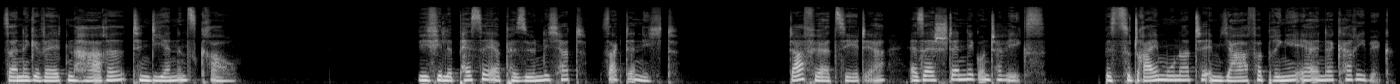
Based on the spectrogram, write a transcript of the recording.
Seine gewellten Haare tendieren ins Grau. Wie viele Pässe er persönlich hat, sagt er nicht. Dafür erzählt er, er sei ständig unterwegs. Bis zu drei Monate im Jahr verbringe er in der Karibik.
